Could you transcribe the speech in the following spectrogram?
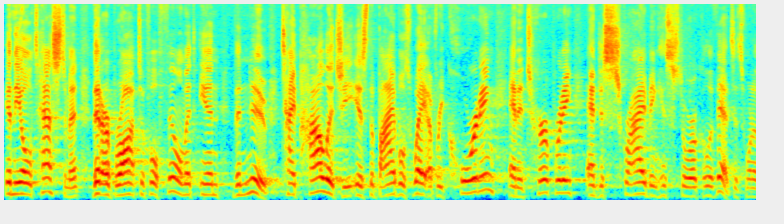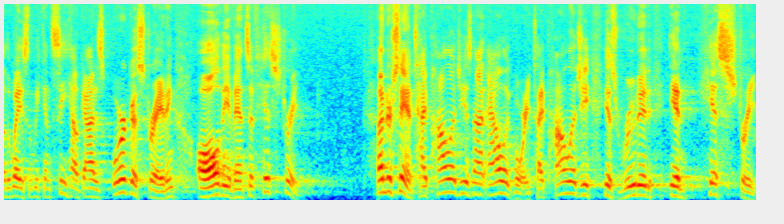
in the Old Testament that are brought to fulfillment in the New. Typology is the Bible's way of recording and interpreting and describing historical events. It's one of the ways that we can see how God is orchestrating all the events of history. Understand, typology is not allegory. Typology is rooted in history.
